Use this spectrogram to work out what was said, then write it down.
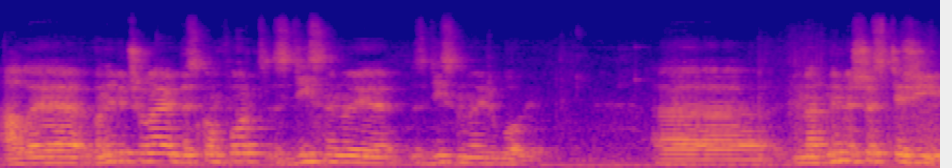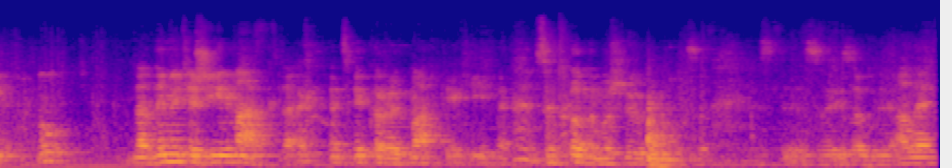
але вони відчувають дискомфорт здійсненої, здійсненої любові. Е, над ними щось тяжіє. Ну, над ними тяжіє Марк, так? Цей король Марк, який в законному Але е,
